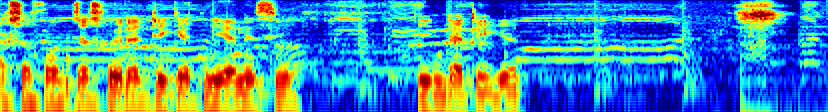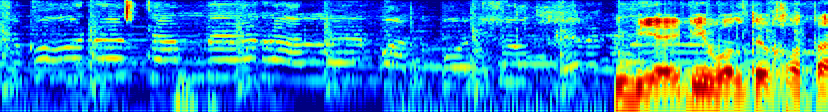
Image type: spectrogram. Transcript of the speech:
একশো পঞ্চাশ করে টিকিট নিয়ে নিছি, তিনটা টিকিট ভিআইপি বলতে কথা,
